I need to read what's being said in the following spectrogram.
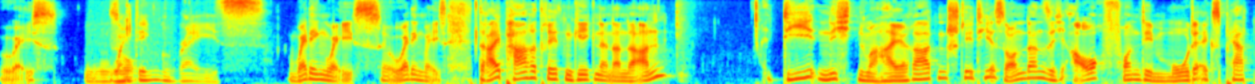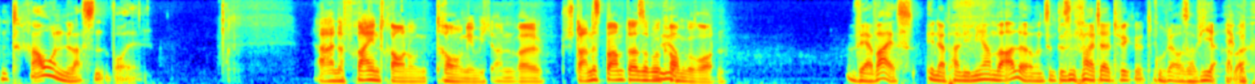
Race. Wedding Race. Wedding Race, Wedding Race. Drei Paare treten gegeneinander an, die nicht nur heiraten, steht hier, sondern sich auch von dem Modeexperten trauen lassen wollen. Ja, eine freien Trauung, Trauung nehme ich an, weil Standesbeamter ist er wohl Ja. kaum geworden. Wer weiß, in der Pandemie haben wir alle uns ein bisschen weiterentwickelt. Gut, außer wir, aber gut.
